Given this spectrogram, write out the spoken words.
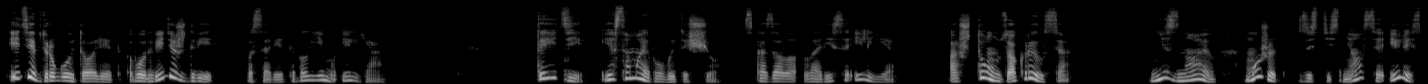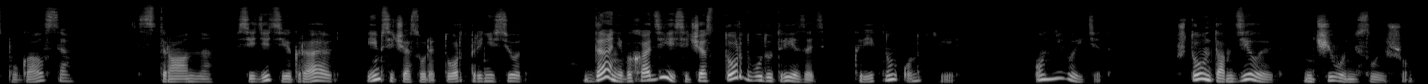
«Иди в другой туалет, вон видишь дверь?» — посоветовал ему Илья. «Ты иди, я сама его вытащу», — сказала Лариса Илье. «А что он закрылся?» «Не знаю, может, застеснялся или испугался». «Странно, все дети играют, им сейчас Оля торт принесет». «Даня, выходи, сейчас торт будут резать!» — крикнул он в дверь. «Он не выйдет. Что он там делает? Ничего не слышу.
